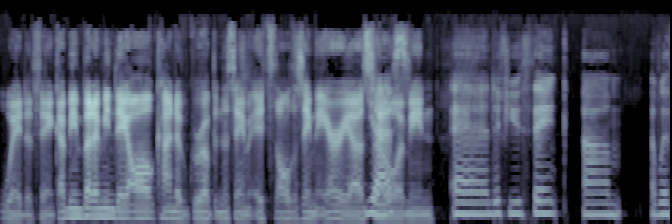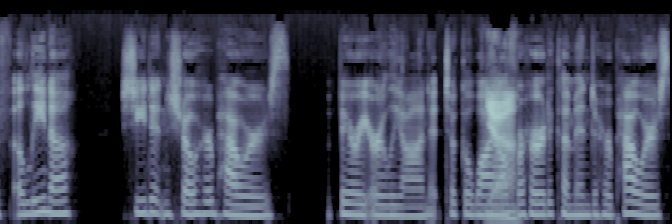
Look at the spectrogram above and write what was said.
way to think. I mean, but I mean, they all kind of grew up in the same, it's all the same area. So, Yes. I mean, And if you think um, with Alina, she didn't show her powers very early on. It took a while Yeah. for her to come into her powers.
